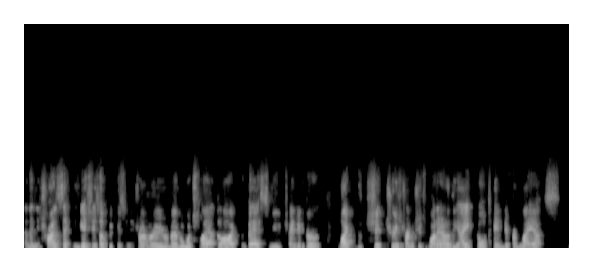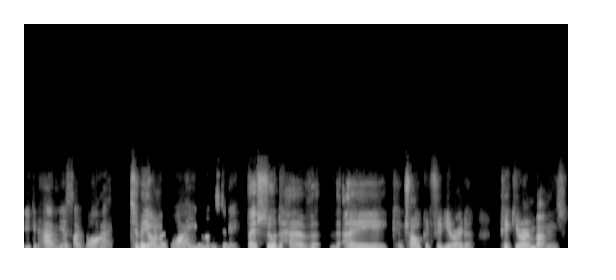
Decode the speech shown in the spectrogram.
and then you try and second guess yourself because you're trying to really remember which layout that I like the best, and you change into like the shit, choose trying to choose one out of the eight or ten different layouts you can have, and you're just like, why? to be honest, Why are you doing this to me? they should have a control configurator. Pick your own buttons.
